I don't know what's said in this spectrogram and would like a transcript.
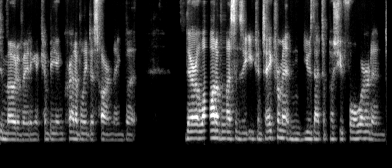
demotivating. It can be incredibly disheartening, but there are a lot of lessons that you can take from it and use that to push you forward. And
